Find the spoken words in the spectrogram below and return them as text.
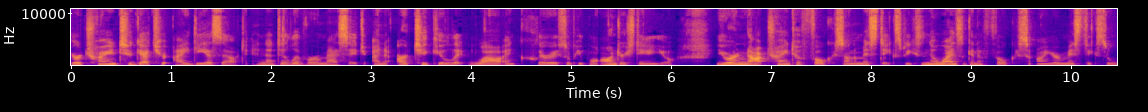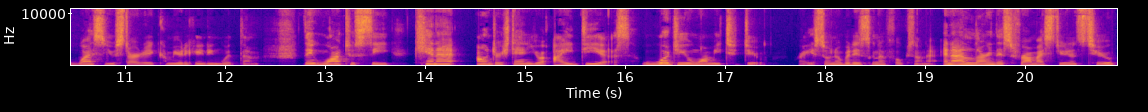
You're trying to get your ideas out and deliver a message and articulate well and clearly so people understand you. You're not trying to focus on the mistakes because no one's going to focus on your mistakes once you started communicating with them. They want to see can I understand your ideas? What do you want me to do? Right? So nobody's going to focus on that. And I learned this from my students too.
